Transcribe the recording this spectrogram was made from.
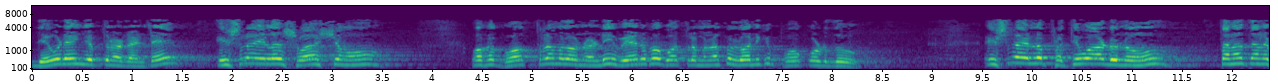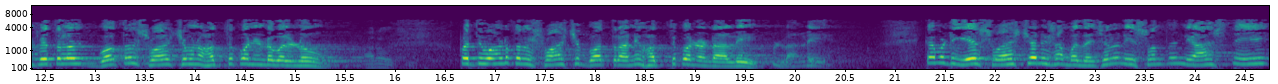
దేవుడు ఏం చెప్తున్నాడంటే ఇస్రాయేల్ స్వాస్థ్యము ఒక గోత్రములో నుండి వేరొక గోత్రమునకు లోనికి పోకూడదు. ఇస్రాయేల్లో ప్రతివాడును తన తన పితల గోత్ర స్వాస్థ్యమును హత్తుకొని ఉండవలను. ప్రతివాడు తన స్వాస్థ్య గోత్రాన్ని హత్తుకొని ఉండాలి. ఉండాలి. కాబట్టి ఏ స్వాస్థ్యానికి సంబంధించిన నీ సొంత నీ ఆస్తి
